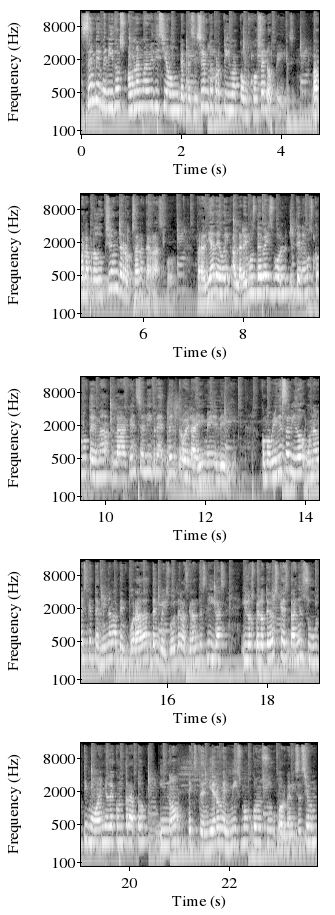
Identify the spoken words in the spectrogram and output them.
Sean bienvenidos a una nueva edición de Precisión Deportiva con José López, bajo la producción de Roxana Carrasco. Para el día de hoy hablaremos de béisbol y tenemos como tema la agencia libre dentro de la MLB. Como bien es sabido, una vez que termina la temporada del béisbol de las grandes ligas y los peloteros que están en su último año de contrato y no extendieron el mismo con su organización,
